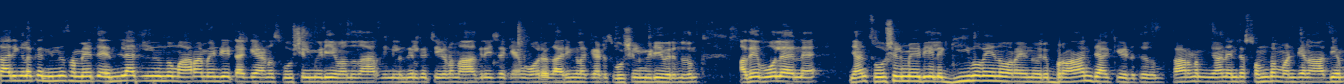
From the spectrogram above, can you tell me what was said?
കാര്യങ്ങളൊക്കെ നിന്ന സമയത്ത് എല്ലാത്തിൽ നിന്നും മാറാൻ വേണ്ടിയിട്ടൊക്കെയാണ് സോഷ്യൽ മീഡിയ വന്നത്. ആർക്കെങ്കിലും എന്തെങ്കിലുമൊക്കെ ചെയ്യണം ആഗ്രഹിച്ചൊക്കെയാണ് ഓരോ കാര്യങ്ങളൊക്കെ ആയിട്ട് സോഷ്യൽ മീഡിയ വരുന്നതും. അതേപോലെ തന്നെ ഞാൻ സോഷ്യൽ മീഡിയയിൽ ഗീവ് അവേ എന്ന് പറയുന്ന ഒരു ബ്രാൻഡാക്കി എടുത്തതും. കാരണം ഞാൻ എന്റെ സ്വന്തം വണ്ടിയാണ് ആദ്യം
